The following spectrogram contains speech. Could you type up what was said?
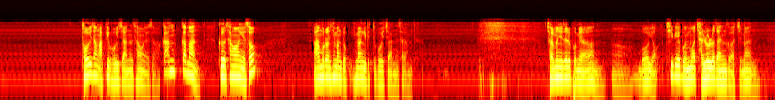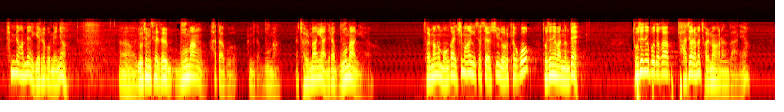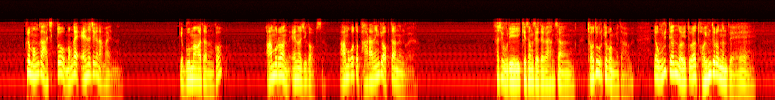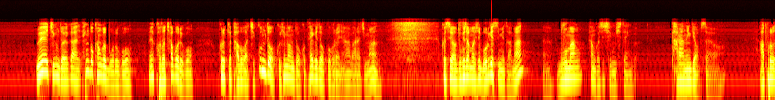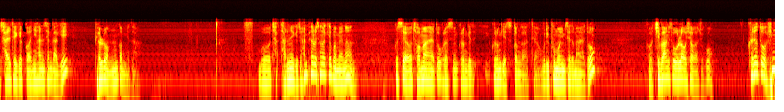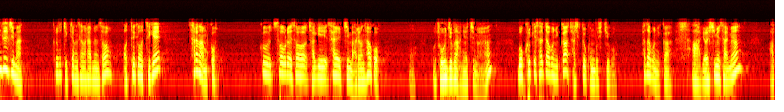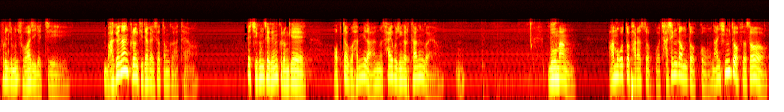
더 이상 앞이 보이지 않는 상황에서 깜깜한 그 상황에서 아무런 희망도 희망의 빛도 보이지 않는 사람들. 젊은이들을 보면 어, 뭐 TV에 보면 뭐 잘 놀러 다니는 것 같지만 한 명 한 명 얘기를 해보면요. 어, 요즘 세대를 무망하다고 합니다. 무망. 절망이 아니라 무망이에요. 절망은 뭔가 희망이 있어서 열심히 노력하고 도전해봤는데 도전해보다가 좌절하면 절망하는 거 아니에요? 그럼 뭔가 아직도 뭔가 에너지가 남아있는 거예요. 이게 무망하다는 거 아무런 에너지가 없어. 아무것도 바라는 게 없다는 거예요. 사실 우리 기성세대가 항상 저도 그렇게 봅니다. 야 우리 때는 너희들보다 더 힘들었는데 왜 지금 너희가 행복한 걸 모르고 왜 걷어차버리고 그렇게 바보같이 꿈도 없고 희망도 없고 패기도 없고 그러냐 말하지만 글쎄요 누구 잘못인지 모르겠습니다만 어, 무망한 것이 지금 시대인 것. 바라는 게 없어요. 앞으로 잘 되겠거니 하는 생각이 별로 없는 겁니다. 뭐 다른 얘기죠. 한편으로 생각해 보면은 글쎄요, 저만 해도 그렇 그런 게 그런 게 있었던 것 같아요. 우리 부모님 세대만 해도 그 지방에서 올라오셔가지고 그래도 힘들지만 그래도 직장 생활하면서 어떻게 어떻게 살아남고 그 서울에서 자기 살 집 마련하고 어, 뭐 좋은 집은 아니었지만 뭐 그렇게 살다 보니까 자식들 공부시키고 하다 보니까 아 열심히 살면 앞으로는 좀 좋아지겠지 막연한 그런 기대가 있었던 것 같아요. 근데 지금 세대는 그런 게 없다고 합니다. 사회부진가 그렇다는 거예요. 무망, 아무것도 바랄 수 없고 자신감도 없고 난 힘도 없어서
